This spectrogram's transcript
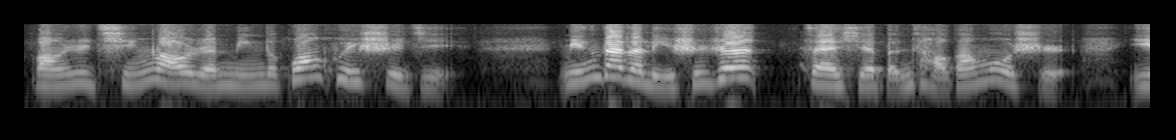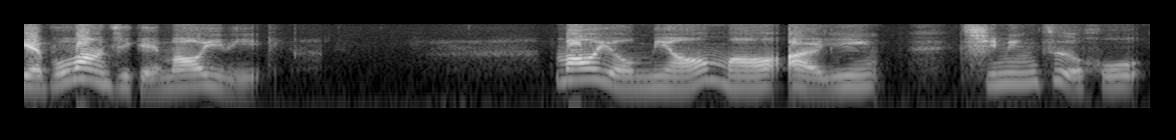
往日勤劳人民的光辉事迹。明代的李时珍在写《本草纲目》时，也不忘记给猫一笔。猫有苗毛二音，其名自乎，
